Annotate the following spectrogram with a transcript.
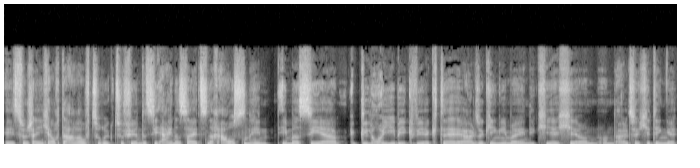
ist wahrscheinlich auch darauf zurückzuführen, dass sie einerseits nach außen hin immer sehr gläubig wirkte, ja, also ging immer in die Kirche und, und all solche Dinge,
